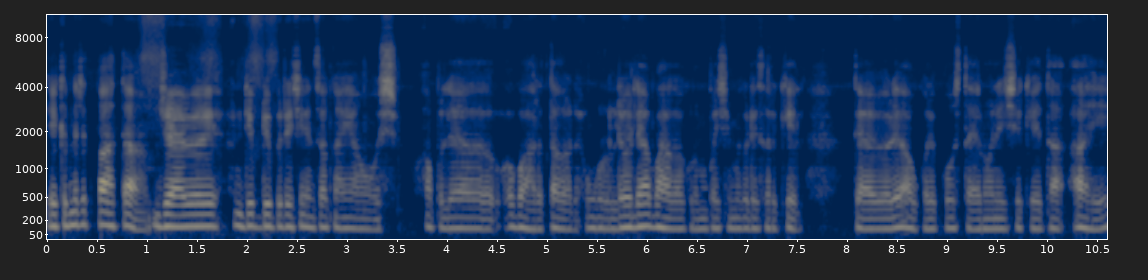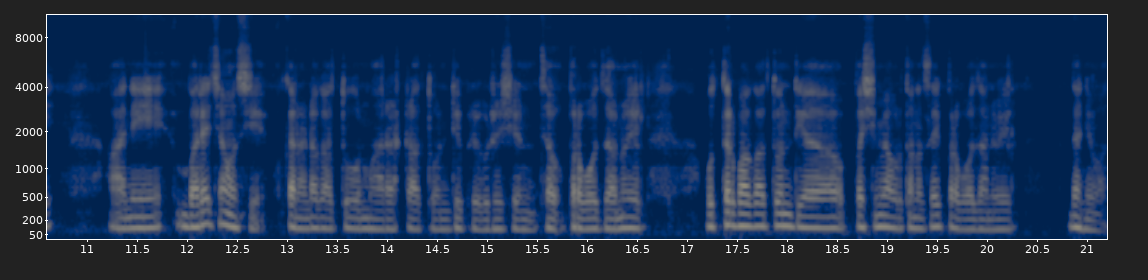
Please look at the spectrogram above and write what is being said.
एकंदरीत पाहता ज्यावेळी डीप डिप्रेशनचा काही अंश आपल्या भारताकडे उरलेल्या भागाकडून पश्चिमेकडे सरकेल त्यावेळी अवकाळी पाऊस तयार होण्याची शक्यता आहे. आणि बऱ्याचशा अंशी कर्नाटकातून महाराष्ट्रातून डीप प्रभाव जाणवेल. उत्तर भागातून त्या पश्चिमी आवर्तनाचा एक प्रभाव जाणवेल. धन्यवाद.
